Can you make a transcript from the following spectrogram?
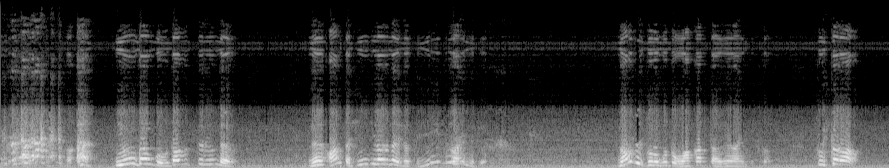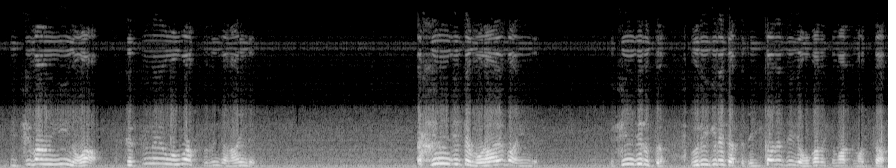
日本漢方疑ってるんだよねあんた信じられないんだって言いづらいんですよ。なぜそのことを分かってあげないんですか？そしたら一番いいのは説明をうまくするんじゃないんです。信じてもらえばいいんです。信じるってのは売り切れちゃってて1ヶ月以上他の人待ってますったら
